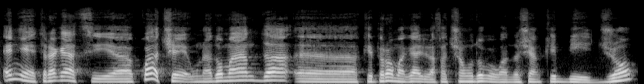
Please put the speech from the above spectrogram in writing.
E niente ragazzi, uh, qua c'è una domanda uh, che però magari la facciamo dopo quando c'è anche Biggio,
